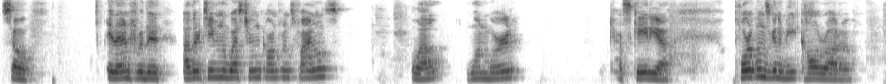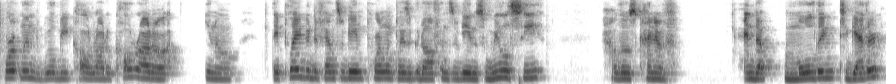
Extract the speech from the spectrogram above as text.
So and then for the other team in the Western Conference Finals, well, one word Cascadia. Portland's going to beat Colorado. Portland will beat Colorado. Colorado, you know, they play a good defensive game. Portland plays a good offensive game. So we will see how those kind of end up molding together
